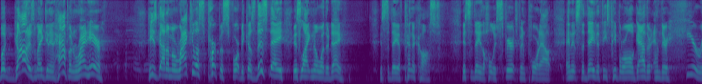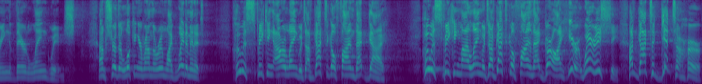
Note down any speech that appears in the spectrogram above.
But God is making it happen right here. He's got a miraculous purpose for it because this day is like no other day. It's the day of Pentecost. It's the day the Holy Spirit's been poured out. And it's the day that these people are all gathered and they're hearing their language. I'm sure they're looking around the room like, wait a minute, who is speaking our language? I've got to go find that guy. Who is speaking my language? I've got to go find that girl. I hear it. Where is she? I've got to get to her.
